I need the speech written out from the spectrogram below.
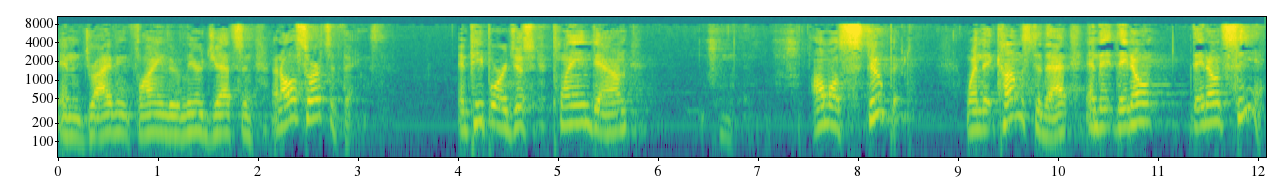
and driving, flying their Lear jets and, and all sorts of things. And people are just playing down almost stupid when it comes to that and they, they don't, they don't see it.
